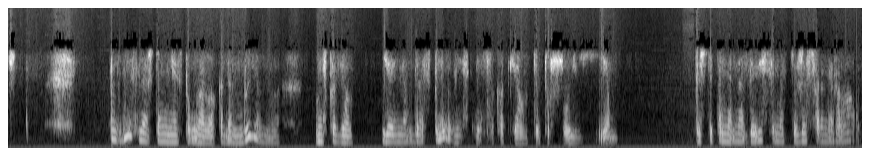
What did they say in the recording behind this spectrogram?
жизни. Единственное, что меня испугало, когда мы были он сказал, я иногда сплю, мне снится, как я вот эту соль ем. То есть это, наверное, зависимость уже сформировалась.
